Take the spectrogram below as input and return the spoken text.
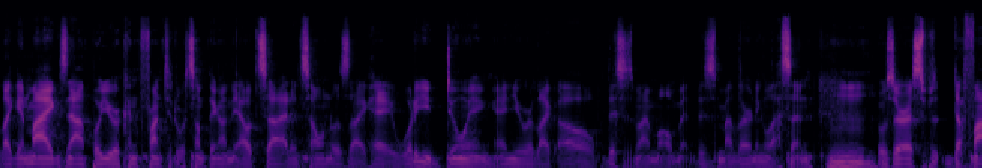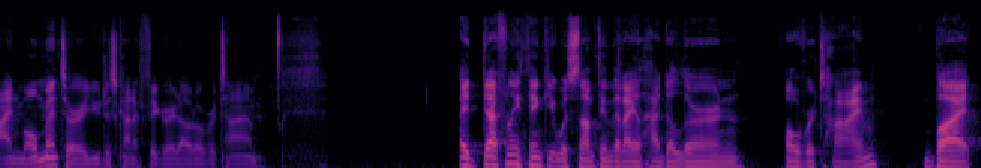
like in my example you were confronted with something on the outside and someone was like hey what are you doing? And you were like oh this is my moment. This is my learning lesson. Mm. was there a sp- defined moment or you just kind of figure it out over time? I definitely think it was something that i had to learn over time but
